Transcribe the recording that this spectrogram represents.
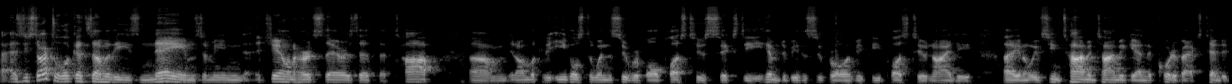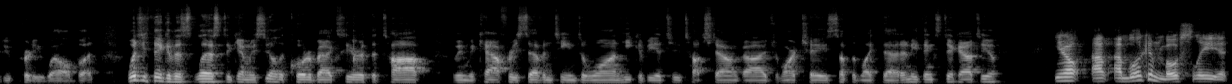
as you start to look at some of these names, I mean, Jalen Hurts there is at the top. Um, you know, I'm looking at Eagles to win the Super Bowl plus 260, him to be the Super Bowl MVP plus 290. Uh, you know, we've seen time and time again the quarterbacks tend to do pretty well. But what do you think of this list? Again, we see all the quarterbacks here at the top. I mean, McCaffrey 17 to 1. He could be a two touchdown guy, Ja'Marr Chase, something like that. Anything stick out to you? You know, I'm looking mostly at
